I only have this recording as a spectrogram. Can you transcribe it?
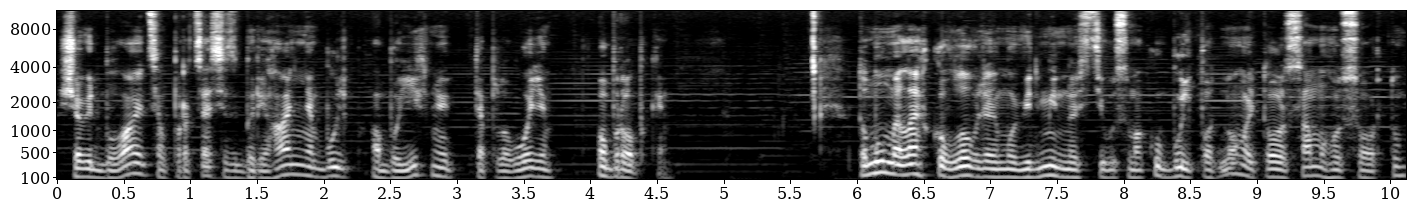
що відбуваються в процесі зберігання бульб або їхньої теплової обробки. Тому ми легко вловлюємо відмінності у смаку бульб одного й того самого сорту,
